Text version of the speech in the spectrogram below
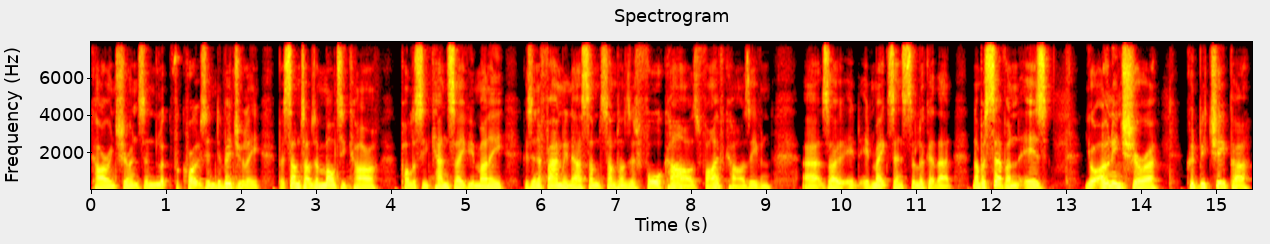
car insurance and look for quotes individually, but sometimes a multi car policy can save you money because in a family now some sometimes there's four cars five cars even uh, so it, it makes sense to look at that number seven is your own insurer could be cheaper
